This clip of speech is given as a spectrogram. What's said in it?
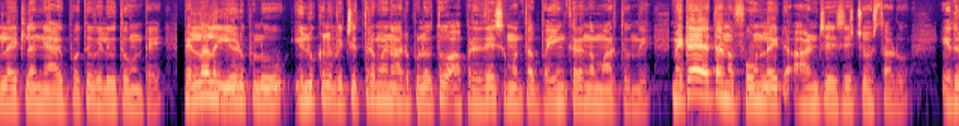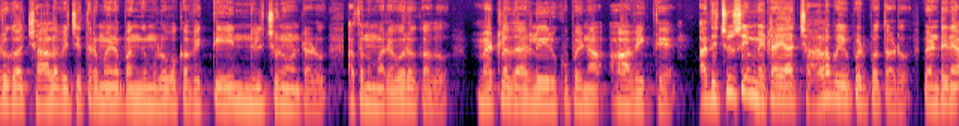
లైట్లన్నీ ఆగిపోతూ వెలుగుతూ ఉంటాయి. పిల్లల ఏడుపులు ఎలుకల విచిత్రమైన అరుపులతో ఆ ప్రదేశం అంతా భయంకరంగా మారుతుంది. మిఠాయి తన ఫోన్ లైట్ ఆన్ చేసి చూస్తాడు. ఎదురుగా చాలా విచిత్రమైన భంగిమలో ఒక వ్యక్తి నిల్చుని ఉంటాడు. అతను మరెవరో కాదు. మెట్ల దారిలో ఇరుక్కుపోయిన ఆ వ్యక్తే. అది చూసి మిఠాయ చాలా భయపడిపోతాడు. వెంటనే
